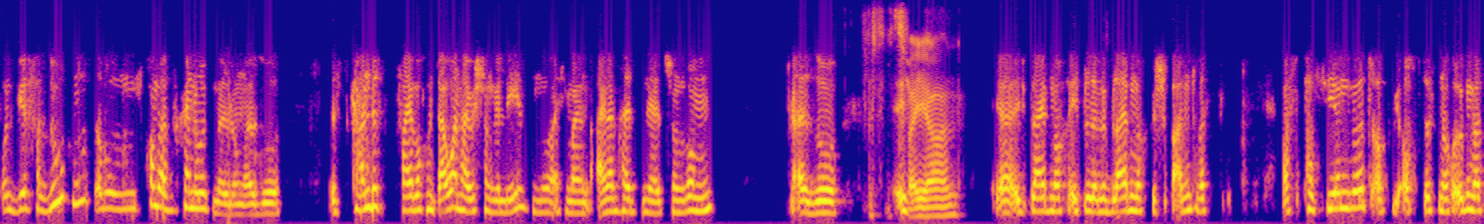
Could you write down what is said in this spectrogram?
und wir versuchen es, aber es kommt einfach keine Rückmeldung. Also es kann bis zwei Wochen dauern, habe ich schon gelesen. Nur ich meine, eineinhalb sind ja jetzt schon rum. Also. Bis zu zwei ich, Jahren. Ja, ich bleibe noch, ich bleib, wir bleiben noch gespannt, was, was passieren wird, ob, ob das noch irgendwas,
